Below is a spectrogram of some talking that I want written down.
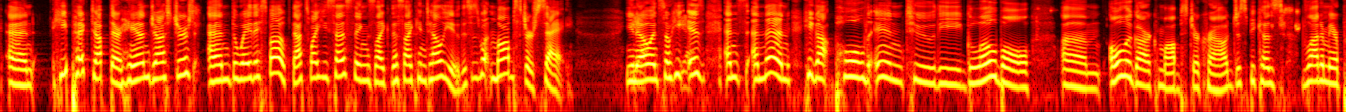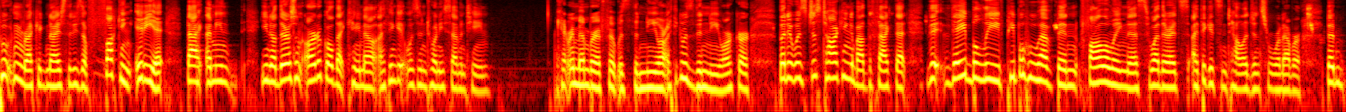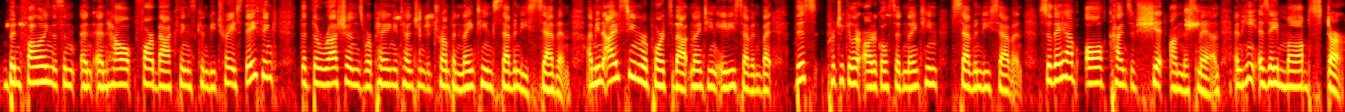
and he picked up their hand gestures and the way they spoke. That's why he says things like this. I can tell you. This is what mobsters say you know and so he Yeah. is and and then he got pulled into the global um, oligarch mobster crowd just because Vladimir Putin recognized that he's a fucking idiot back I mean you know there's an article that came out I think it was in 2017 can't remember if it was the New York, I think it was the New Yorker, but it was just talking about the fact that they, they believe people who have been following this, whether it's, I think it's intelligence or whatever, but been following this and, and, and how far back things can be traced, they think that the Russians were paying attention to Trump in 1977. I mean, I've seen reports about 1987, but this particular article said 1977. So they have all kinds of shit on this man, and he is a mobster.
